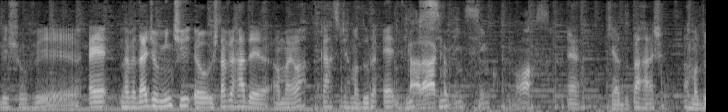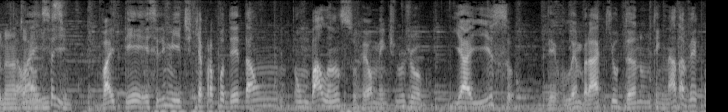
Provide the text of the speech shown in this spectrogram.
Deixa eu ver. É, na verdade eu menti, eu estava errado. É, a maior carta de armadura é 25. Caraca, 25. Nossa. É, que é a do Tarrasca. Armadura Então natural é isso 25. aí. Vai ter esse limite que é pra poder dar um, um balanço realmente no jogo. E aí isso, devo lembrar que o dano não tem nada a ver com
